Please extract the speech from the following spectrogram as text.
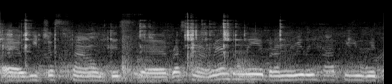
Uh, we just found this uh, restaurant randomly, but I'm really happy with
